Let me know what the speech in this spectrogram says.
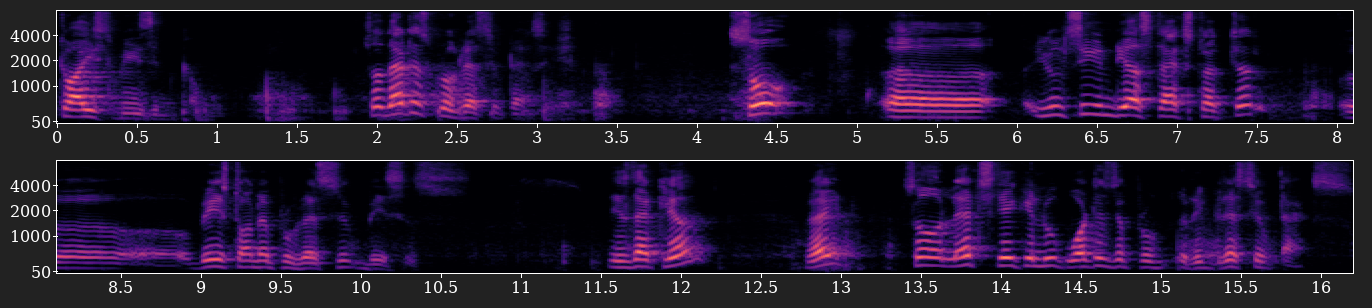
twice B's income. So that is progressive taxation. So uh, you'll see India's tax structure uh, based on a progressive basis. Is that clear? Right? So let's take a look what is a regressive tax.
